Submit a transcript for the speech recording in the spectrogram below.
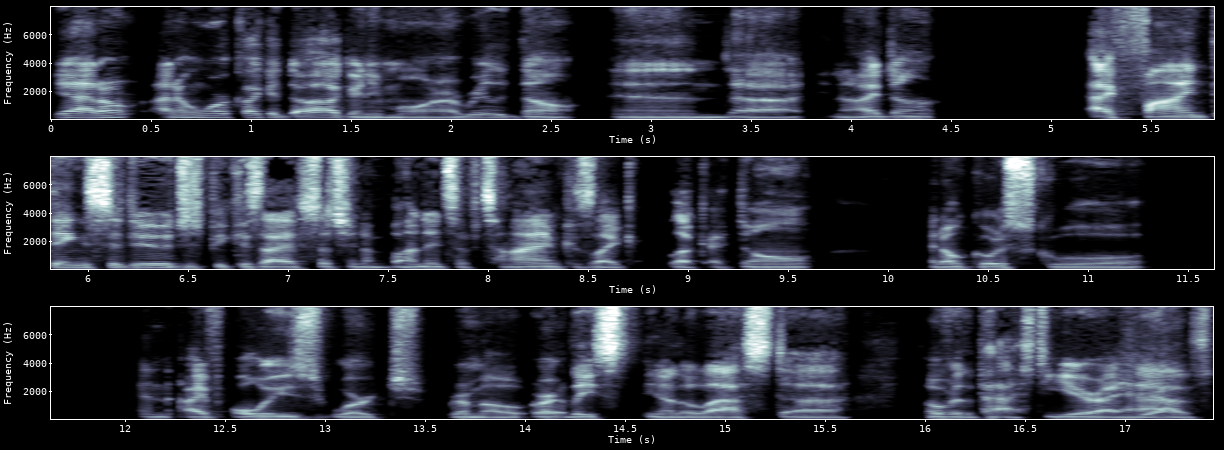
yeah, I don't I don't work like a dog anymore. I really don't, and uh, you know, I don't. I find things to do just because I have such an abundance of time. Because like, look, I don't I don't go to school, and I've always worked remote, or at least you know the last uh, over the past year I have,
